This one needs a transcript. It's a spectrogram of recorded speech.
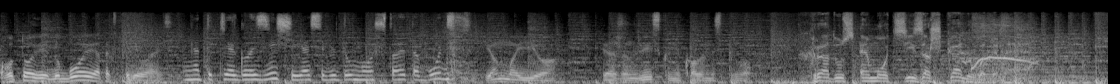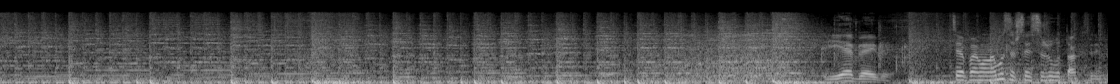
Готові до бою, я так сподіваюся. У мене такі глазища, я собі думала, що це буде. Йо-моє, я ж англійську ніколи не співав. Градус емоцій зашкалюватиме. Є, бейбі. Я поймала на що я сижу вот так все время.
